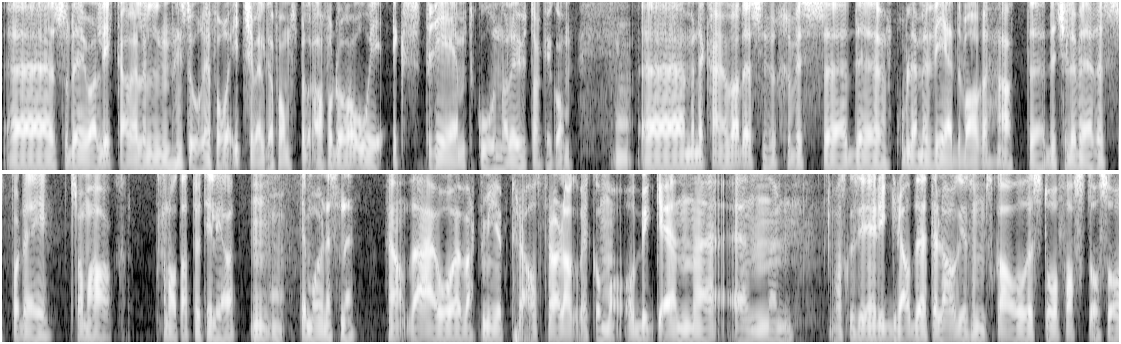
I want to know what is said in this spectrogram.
Eh, så det er jo allikevel en historie for å ikke velge formspillere, for da var OI ekstremt god når det uttaket kom. Mm. Men det kan jo være det snur hvis det problemet vedvarer, at det ikke leveres på de som har, han har tatt ut tidligere. Mm. Det må jo nesten det. Ja, det har jo vært mye prat fra Lagerbäck om å, bygge en, en um, hva skal jeg si, en ryggrad i dette laget som skal stå fast, og så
